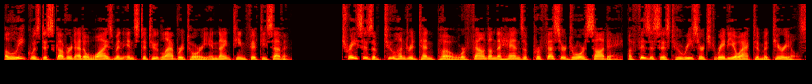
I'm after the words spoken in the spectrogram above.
A leak was discovered at a Weizmann Institute laboratory in 1957. Traces of 210 Po were found on the hands of Professor Dror Sadeh, a physicist who researched radioactive materials.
